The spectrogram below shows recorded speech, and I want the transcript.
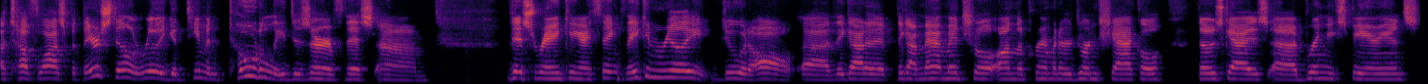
a tough loss, but they're still a really good team and totally deserve this. Um, this ranking. I think they can really do it all. Uh, they got a they got Matt Mitchell on the perimeter, Jordan Schakel. Those guys uh, bring experience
